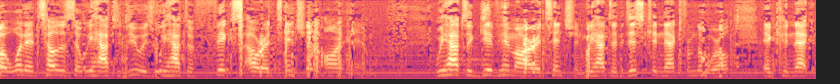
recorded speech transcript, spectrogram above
But what it tells us that we have to do is we have to fix our attention on Him. We have to give Him our attention. We have to disconnect from the world and connect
